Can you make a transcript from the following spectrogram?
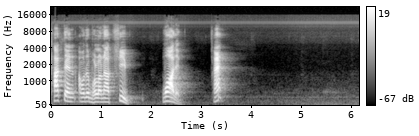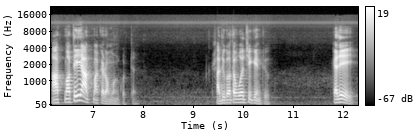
থাকতেন আমাদের ভোলানাথ শিব, মহাদেব হ্যাঁ? আত্মাতেই আত্মাকে রমণ করতেন। সাধু কথা বলছি কিন্তু। কাজেই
